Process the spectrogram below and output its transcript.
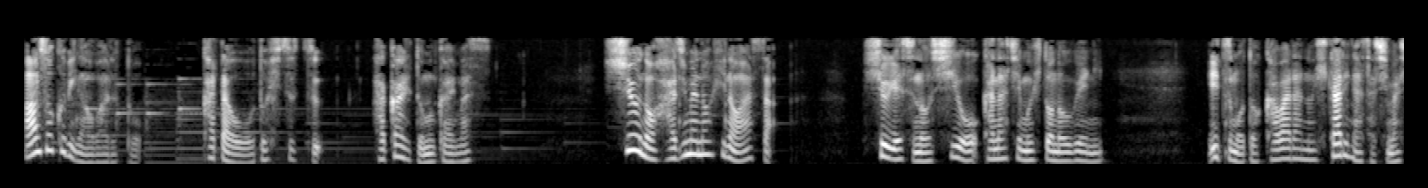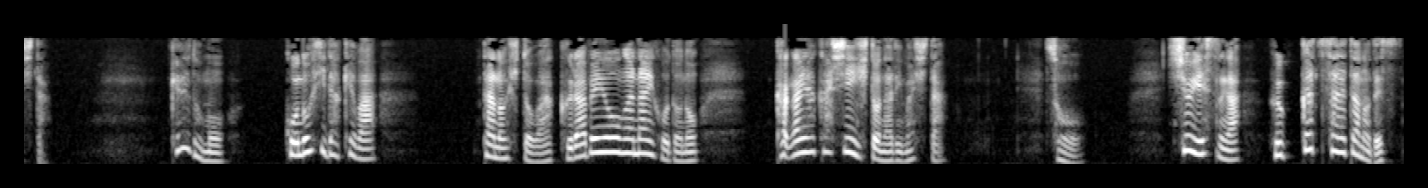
安息日が終わると、肩を落としつつ、墓へと向かいます。週の初めの日の朝、主イエスの死を悲しむ人の上に、いつもと変わらぬ光が差しました。けれども、この日だけは、他の人は比べようがないほどの輝かしい日となりました。そう、主イエスが復活されたのです。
